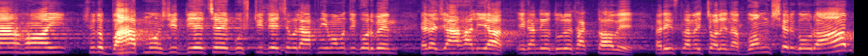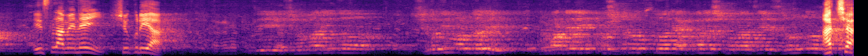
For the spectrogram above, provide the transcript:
না হয়, শুধু বাপ মসজিদ দিয়েছে, গোষ্ঠী দিয়েছে বলে আপনি ইমামতি করবেন, এটা জাহালিয়াত এখান থেকে দূরে থাকতে হবে আর ইসলামে চলে না, বংশের গৌরব ইসলামে নেই, শুক্রিয়া আচ্ছা।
